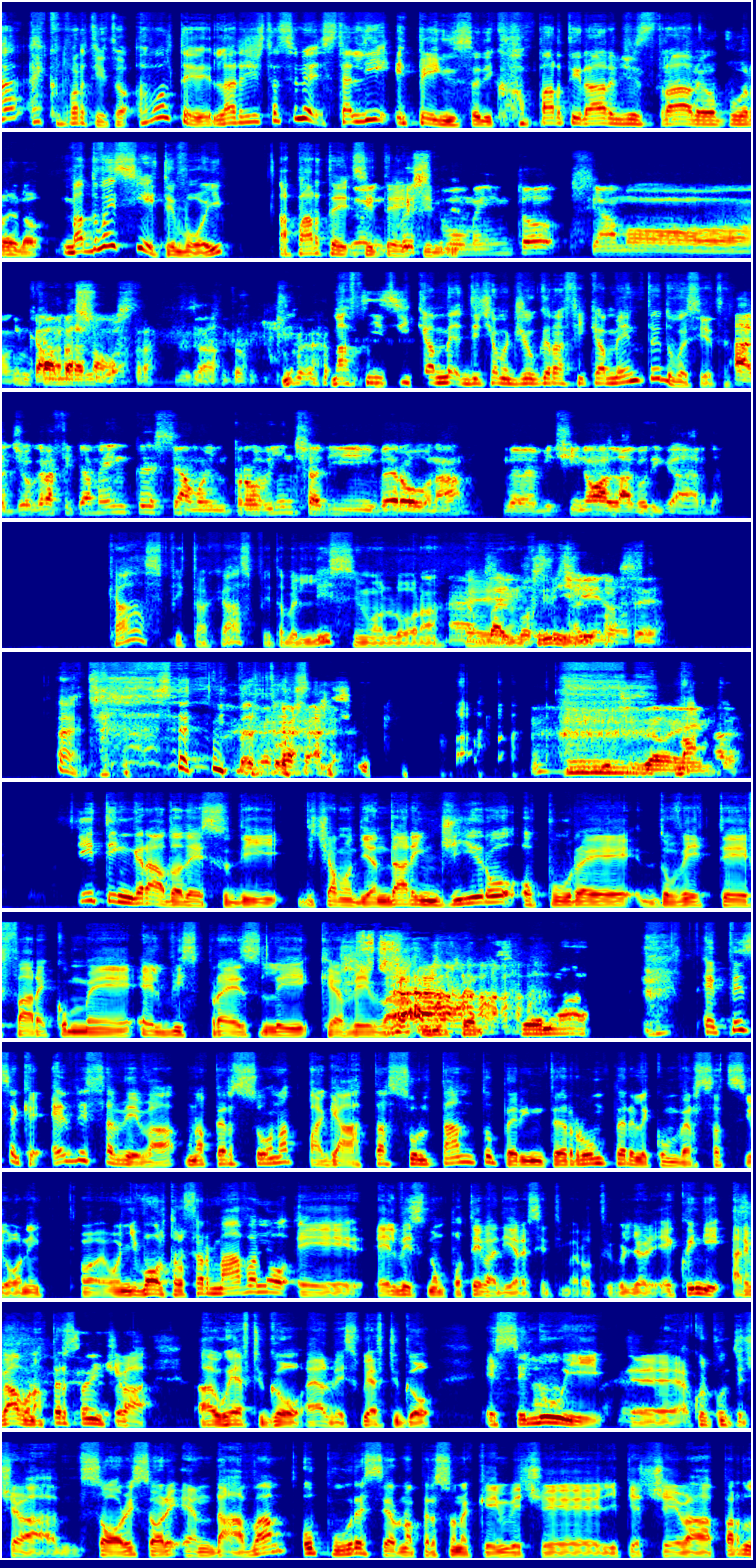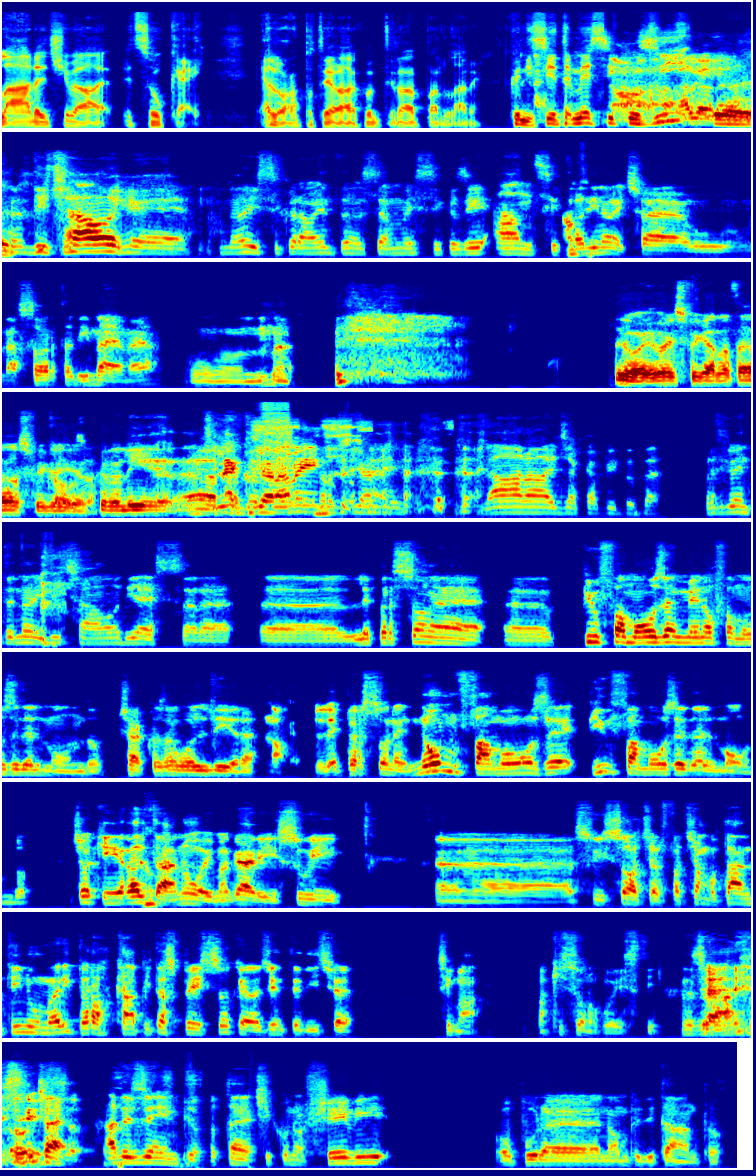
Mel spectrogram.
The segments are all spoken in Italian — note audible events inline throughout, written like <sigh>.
Ah, ecco partito. A volte la registrazione sta lì e pensa, dico, partirà a registrare oppure no. Ma dove siete voi? A parte Noi siete in questo in- momento siamo in, in camera, camera nostra, esatto. <laughs> ma fisicamente, diciamo geograficamente dove siete? Ah, geograficamente siamo in provincia di Verona, eh, vicino al lago di Garda. Caspita, caspita, bellissimo allora. È un Eh, bel quindi- posticino, sì. Eh, cioè, <laughs> un bel posticino. <laughs> Decisamente. Ma siete in grado adesso di, diciamo, di andare in giro oppure dovete fare come Elvis Presley che aveva una <laughs> persona... E pensa che Elvis aveva una persona pagata soltanto per interrompere le conversazioni. Ogni volta lo fermavano e Elvis non poteva dire senti mi rotto i coglioni. E quindi arrivava una persona e diceva "Uh, we have to go, Elvis, we have to go. E se lui ok. eh, a quel punto diceva sorry, sorry e andava, oppure se era una persona che invece gli piaceva parlare, diceva it's ok. E allora poteva continuare a parlare. Quindi siete messi No, così? Allora, o- <laughs> diciamo che noi sicuramente non siamo messi così, anzi, tra Ok. di noi c'è una sorta di meme, un... <laughs> Vuoi, vuoi spiegarlo a te lo spiego Cosa? io? Quello lì... Eh, eh, praticamente- No, no, hai già capito te. Praticamente noi diciamo di essere eh, le persone eh, più famose e meno famose del mondo. Cioè, cosa vuol dire? No, le persone non famose, più famose del mondo. Cioè che in realtà noi magari sui, eh, sui social facciamo tanti numeri, però capita spesso che la gente dice sì, ma, ma chi sono questi? <laughs> Esatto. Cioè, senso- ad esempio, te ci conoscevi oppure non più di tanto?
